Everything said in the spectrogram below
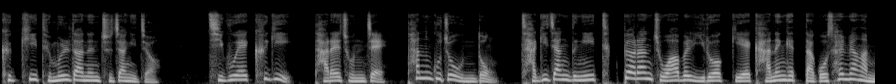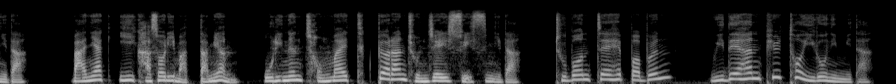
극히 드물다는 주장이죠. 지구의 크기, 달의 존재, 판구조 운동, 자기장 등이 특별한 조합을 이루었기에 가능했다고 설명합니다. 만약 이 가설이 맞다면 우리는 정말 특별한 존재일 수 있습니다. 두 번째 해법은 위대한 필터 이론입니다.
